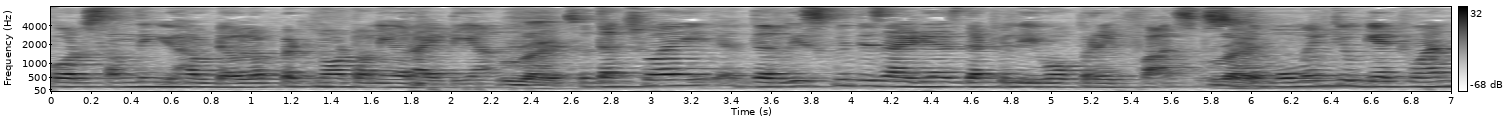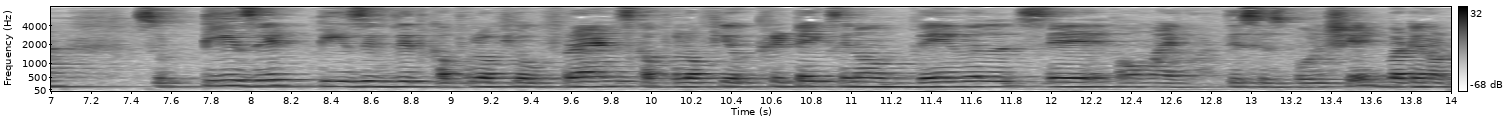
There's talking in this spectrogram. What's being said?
for something you have developed, but not on your idea. Right. So that's why the risk with these ideas that will evaporate fast. So Right. the moment you get one, so tease it, tease it with couple of your friends, couple of your critics. You know they will say, "Oh my God, this is bullshit," but you know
